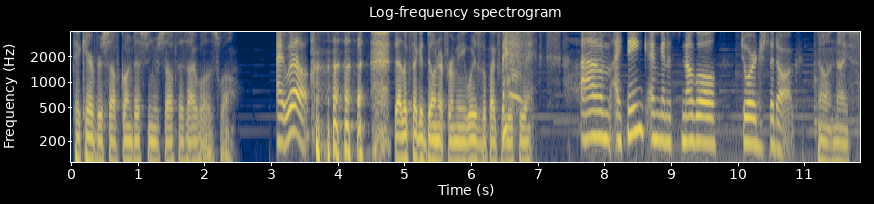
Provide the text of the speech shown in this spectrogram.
take care of yourself. Go invest in yourself as I will as well. I will. that looks like a donut for me. What does it look like for you today? um, I think I'm going to snuggle George the dog. Oh, nice.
